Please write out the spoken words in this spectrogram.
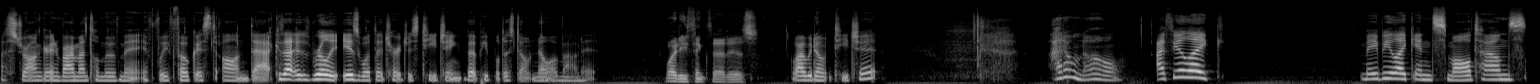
a stronger environmental movement if we focused on that because that is really is what the church is teaching but people just don't know about mm-hmm. it. Why do you think that is? Why we don't teach it? I don't know. I feel like maybe like in small towns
